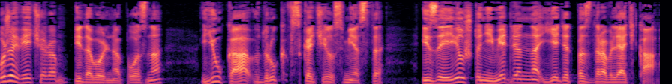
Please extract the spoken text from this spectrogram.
Уже вечером и довольно поздно Юка вдруг вскочил с места и заявил, что немедленно едет поздравлять К.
